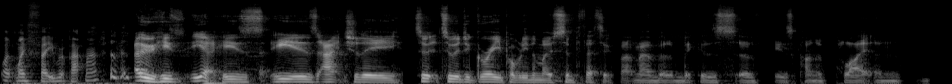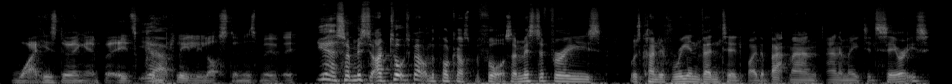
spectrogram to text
like my favorite Batman villain. Oh, he's yeah, he's he is actually to to a degree probably the most sympathetic Batman villain because of his kind of plight and why he's doing it, but it's Yeah. completely lost in this movie. Yeah, so Mr. I've talked about on the podcast before. So Mr. Freeze was kind of reinvented by the Batman animated series.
